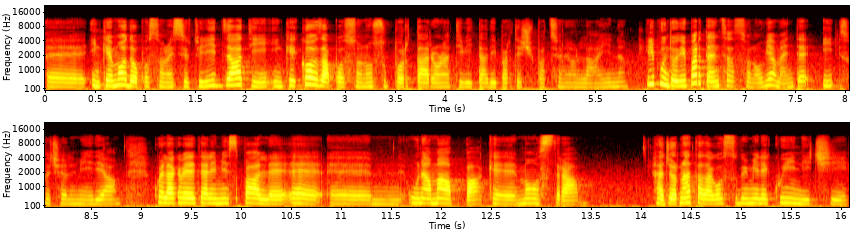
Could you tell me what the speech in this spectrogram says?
eh, in che modo possono essere utilizzati, in che cosa possono supportare un'attività di partecipazione online. Il punto di partenza sono ovviamente i social media. Quella che vedete alle mie spalle è eh, una mappa che mostra aggiornata ad agosto 2015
